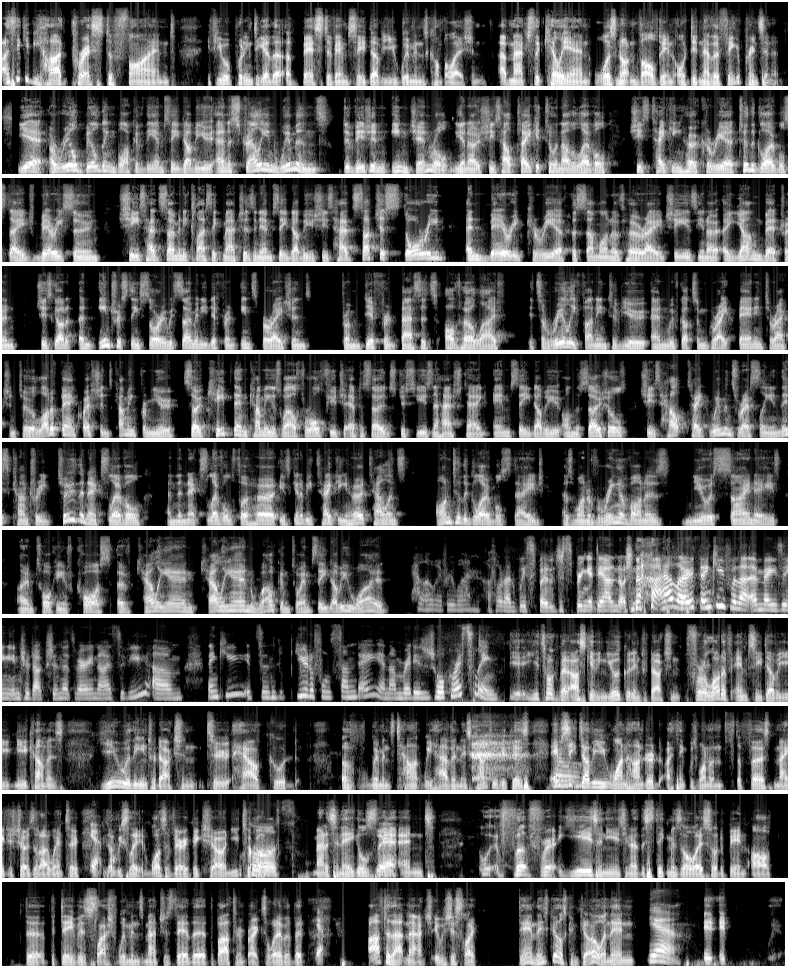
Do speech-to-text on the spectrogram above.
I think you'd be hard pressed to find if you were putting together a best of MCW women's compilation, a match that Kellyanne was not involved in or didn't have her fingerprints in it. Yeah, a real building block of the MCW and Australian women's division in general. You know, she's helped take it to another level. She's taking her career to the global stage very soon. She's had so many classic matches in MCW. She's had such a storied and varied career for someone of her age. She is, you know, a young veteran. She's got an interesting story with so many different inspirations from different facets of her life. It's a really fun interview, and we've got some great fan interaction too. A lot of fan questions coming from you. So keep them coming as well for all future episodes. Just use the hashtag MCW on the socials. She's helped take women's wrestling in this country to the next level. And the next level for her is going to be taking her talents onto the global stage as one of Ring of Honor's newest signees. I am talking, of course, of Kellyanne. Kellyanne, welcome to MCW Wired. Hello, everyone. I thought I'd whisper to just bring it down a notch. Hello, thank you for that amazing introduction. That's very nice of you. Um, thank you. It's a beautiful Sunday, and I'm ready to talk wrestling. You talk about us giving you a good introduction. For a lot of MCW newcomers, you were the introduction to how good of women's talent we have in this country because oh. MCW 100 I think was one of the, the first major shows that I went to. Yeah. Obviously, it was a very big show, and you took on Madison Eagles there, yeah. and for for years and years, you know, the stigma's always sort of been of the the divas slash women's matches there, the the bathroom breaks or whatever. But yeah. after that match, it was just like, damn, these girls can go, and then yeah, it, it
